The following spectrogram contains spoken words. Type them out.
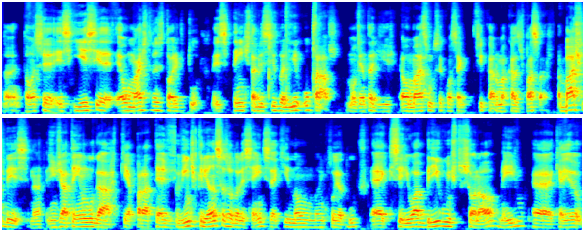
Tá? Então esse, esse, e esse é, é o mais transitório de todos. Esse tem estabelecido estabelecido ali o prazo, 90 dias. É o máximo que você consegue ficar numa casa de passagem. Abaixo desse, né, a gente já tem um lugar que é para até 20 crianças ou adolescentes, aqui não, não inclui adultos, é, que seria o abrigo institucional mesmo, é, que aí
